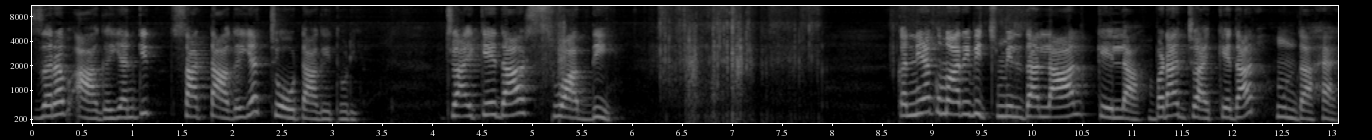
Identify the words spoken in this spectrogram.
ਜ਼ਰਬ ਆ ਗਈ, ਯਾਨੀ ਕਿ ਸੱਟ ਆ ਗਈ ਜਾਂ ਚੋਟ ਆ ਗਈ ਥੋੜੀ ਜਾਇਕੇਦਾਰ ਸਵਾਦੀ ਕੰਨਿਆ ਕੁਮਾਰੀ ਵਿੱਚ ਮਿਲਦਾ ਲਾਲ ਕੇਲਾ ਬੜਾ ਜਾਇਕੇਦਾਰ ਹੁੰਦਾ ਹੈ।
